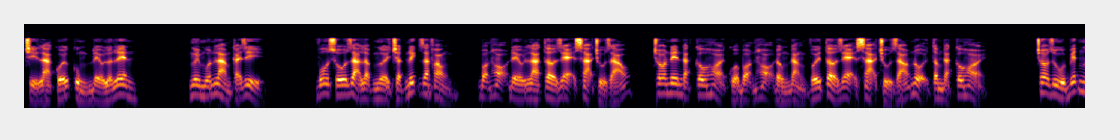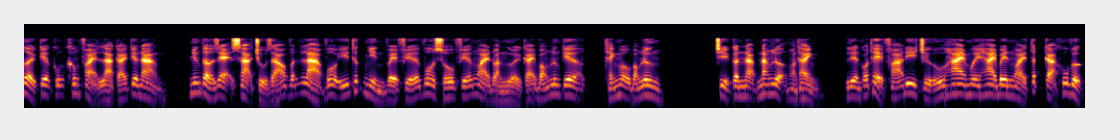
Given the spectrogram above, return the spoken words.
chỉ là cuối cùng đều lớn lên. Ngươi muốn làm cái gì? Vô số giả lập người chật ních gian phòng, bọn họ đều là tờ rẽ xạ chủ giáo, cho nên đặt câu hỏi của bọn họ đồng đẳng với tờ rẽ xạ chủ giáo nội tâm đặt câu hỏi. Cho dù biết người kia cũng không phải là cái kia nàng, nhưng tờ rẽ xạ chủ giáo vẫn là vô ý thức nhìn về phía vô số phía ngoài đoàn người cái bóng lưng kia, thánh mẫu bóng lưng. Chỉ cần nạp năng lượng hoàn thành, liền có thể phá đi trừ u hai mươi hai bên ngoài tất cả khu vực,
